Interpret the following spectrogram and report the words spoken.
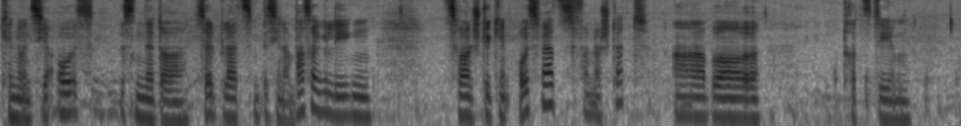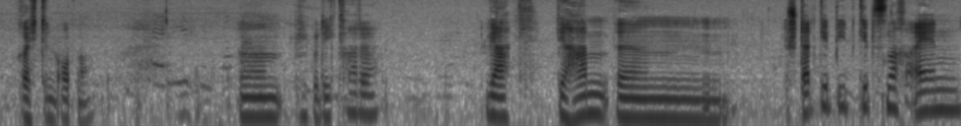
Kennen uns hier aus. Ist ein netter Zeltplatz, ein bisschen am Wasser gelegen. Zwar ein Stückchen auswärts von der Stadt, aber trotzdem recht in Ordnung. Ähm, ich überlege gerade. Ja, wir haben ähm, Stadtgebiet gibt es noch ein,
